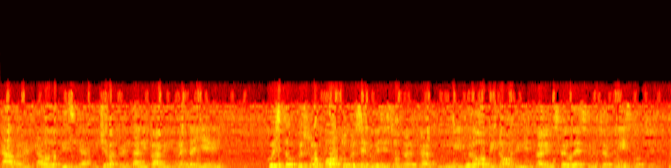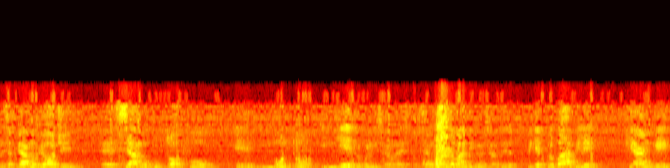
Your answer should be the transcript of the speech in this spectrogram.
Capra nel caso della fisica diceva 30 anni fa, quindi non è da ieri, questo, questo rapporto per esempio che esistono tra, tra mh, i due lobi, no? quindi tra l'emisfero destro e l'emisfero sinistro. Noi sappiamo che oggi eh, siamo purtroppo molto indietro con l'emisfero destro, siamo molto avanti con l'emisfero sinistro, quindi è probabile che anche,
